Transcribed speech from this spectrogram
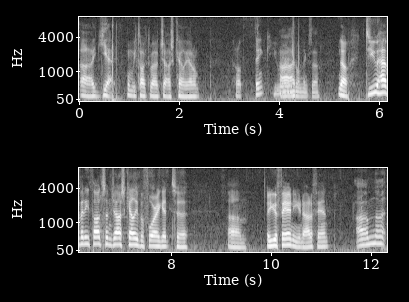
uh, yet when we talked about Josh Kelly. I don't think you were. Uh, I don't think so. No. Do you have any thoughts on Josh Kelly before I get to? Um, are you a fan? Or are you not a fan? I'm not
